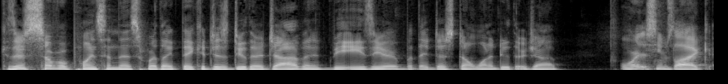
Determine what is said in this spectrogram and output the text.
Because there's several points in this where like they could just do their job and it'd be easier, but they just don't want to do their job. Or it seems like,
